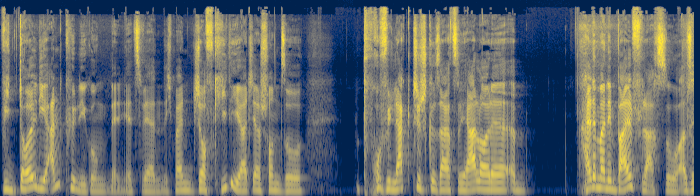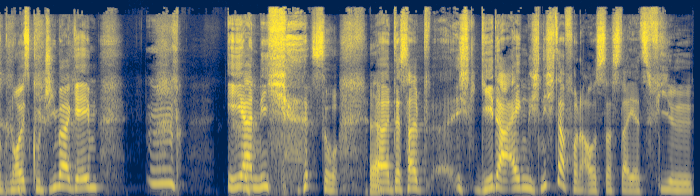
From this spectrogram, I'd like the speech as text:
wie doll die Ankündigungen denn jetzt werden. Ich meine, Geoff Keighley hat ja schon so prophylaktisch gesagt, so ja, Leute, äh, halte mal den Ball flach so. Also neues Kojima-Game, mm, eher nicht. so. Ja. Äh, deshalb, äh, ich gehe da eigentlich nicht davon aus, dass da jetzt viel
